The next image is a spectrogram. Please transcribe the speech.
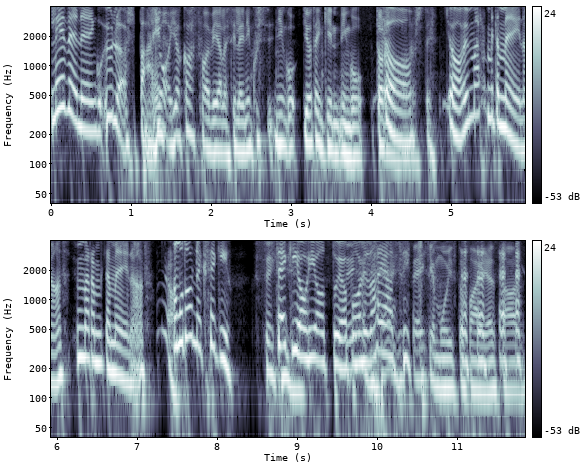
levenee niinku ylöspäin. Joo, ja kasvaa vielä silleen niinku, niinku jotenkin niinku todella Joo, muodosti. joo, ymmärrän mitä meinaat. Ymmärrän mitä meinaat. Joo. No mutta onneksi sekin. Sekin- Sekin on hiottu jo Se- pois ajat sitten. Sekin muisto faijasta on.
